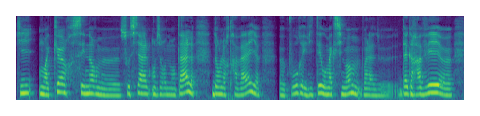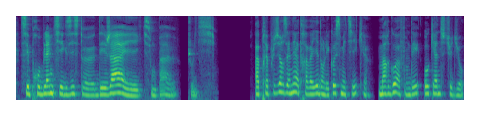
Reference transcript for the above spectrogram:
qui ont à cœur ces normes euh, sociales, environnementales dans leur travail pour éviter au maximum voilà, d'aggraver ces problèmes qui existent déjà et qui ne sont pas jolis. Après plusieurs années à travailler dans les cosmétiques, Margot a fondé Okan Studio.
